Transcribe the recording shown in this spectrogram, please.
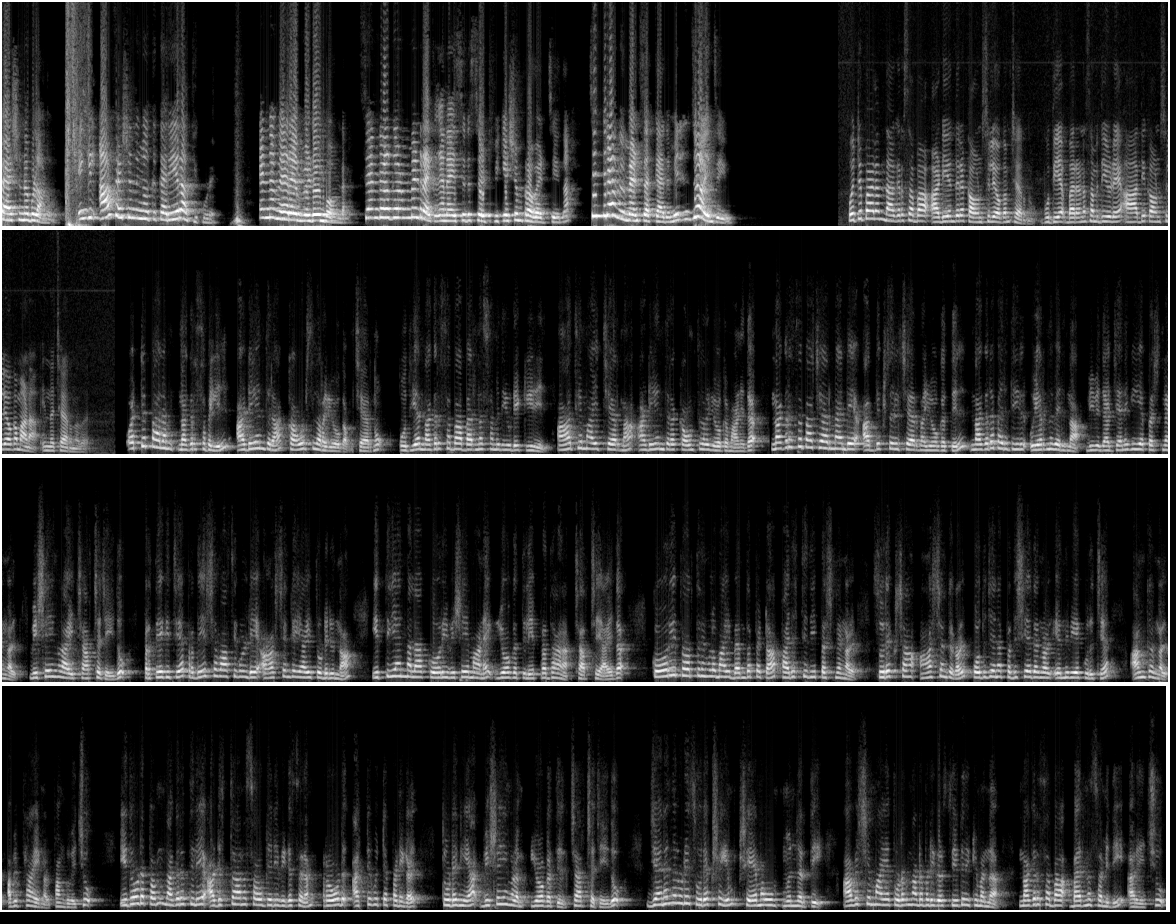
Fashionable ആണോ? എങ്കിൽ ആ ഫാഷൻ നിങ്ങൾക്ക് കരിയർ ആക്കിക്കൂടെ? എന്നാൽ വേറെ എവിടെയും പോകണ്ട. Central government recognised certification provide ചെയ്യുന്ന ചിത്ര വിമൻസ് അക്കാദമിയിൽ ജോയിൻ ചെയ്യൂ. ഒറ്റപ്പാലം നഗരസഭ അടിയന്തര കൗൺസിൽ യോഗം ചേർന്നു. പുതിയ ഭരണസമിതിയുടെ ആദ്യ കൗൺസിൽ യോഗമാണ് ഇന്ന് ചേർന്നത്. ഒറ്റപ്പാലം നഗരസഭയിൽ അടിയന്തര കൗൺസിലർ യോഗം ചേർന്നു. പുതിയ നഗരസഭാ ഭരണസമിതിയുടെ കീഴിൽ ആദ്യമായി ചേർന്ന അടിയന്തര കൗൺസിലർ യോഗമാണിത്. നഗരസഭാ ചെയർമാന്റെ അധ്യക്ഷതയിൽ ചേർന്ന യോഗത്തിൽ നഗരപരിധിയിൽ ഉയർന്നുവരുന്ന വിവിധ ജനകീയ പ്രശ്നങ്ങൾ വിഷയങ്ങളായി ചർച്ച ചെയ്തു. പ്രത്യേകിച്ച് പ്രദേശവാസികളുടെ ആശങ്കയായി തുടരുന്ന ഇത്തിയാൻമല കോറി വിഷയമാണ് യോഗത്തിലെ പ്രധാന ചർച്ചയായത്. കോറി പ്രവർത്തനങ്ങളുമായി ബന്ധപ്പെട്ട പരിസ്ഥിതി പ്രശ്നങ്ങൾ സുരക്ഷാ ആശങ്കകൾ പൊതുജന പ്രതിഷേധങ്ങൾ എന്നിവയെക്കുറിച്ച് അംഗങ്ങൾ അഭിപ്രായങ്ങൾ പങ്കുവച്ചു. ഇതോടൊപ്പം നഗരത്തിലെ അടിസ്ഥാന സൗകര്യ വികസനം റോഡ് അറ്റകുറ്റപ്പണികൾ തുടങ്ങിയ വിഷയങ്ങളും യോഗത്തിൽ ചർച്ച ചെയ്തു. ജനങ്ങളുടെ സുരക്ഷയും ക്ഷേമവും മുൻനിർത്തി ആവശ്യമായ തുടർ നടപടികൾ സ്വീകരിക്കുമെന്ന് നഗരസഭ ഭരണസമിതി അറിയിച്ചു.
